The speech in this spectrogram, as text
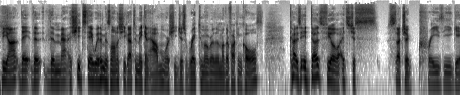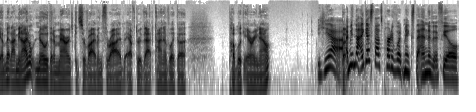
beyond they the the ma- she'd stay with him as long as she got to make an album where she just raked him over the motherfucking coals, because it does feel it's just such a crazy gambit. I mean, I don't know that a marriage could survive and thrive after that kind of like a public airing out. Yeah. I mean, I guess that's part of what makes the end of it feel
